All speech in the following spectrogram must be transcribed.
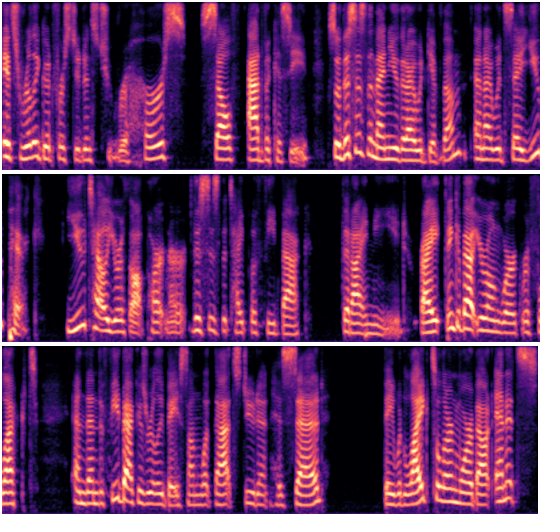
it's really good for students to rehearse self advocacy. So this is the menu that I would give them. And I would say, you pick, you tell your thought partner, this is the type of feedback that I need, right? Think about your own work, reflect. And then the feedback is really based on what that student has said they would like to learn more about. And it's,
